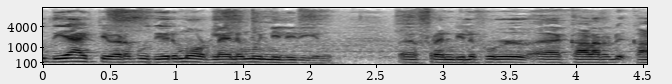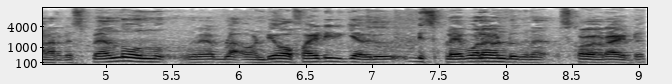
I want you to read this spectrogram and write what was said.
പുതിയ ആക്റ്റീവയുടെ പുതിയൊരു അതിന്റെ മുന്നിലിരിക്കുന്നു. ഫ്രണ്ടിൽ ഫുൾ കളർ കളർ ഡിസ്പ്ലേ എന്ന് തോന്നുന്നു. ഇങ്ങനെ വണ്ടി ഓഫ് ആയിട്ടിരിക്കുക ഒരു ഡിസ്പ്ലേ പോലെ കണ്ടു ഇങ്ങനെ സ്ക്വയർ ആയിട്ട്.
